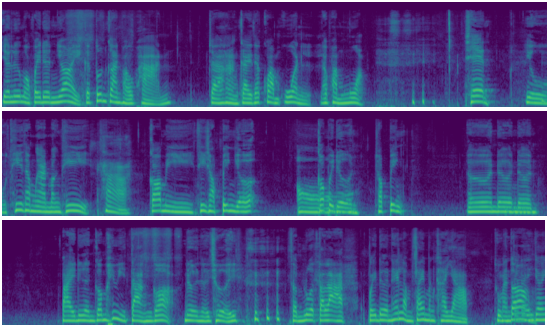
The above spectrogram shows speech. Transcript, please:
อย่าลืมออกไปเดินย่อย กระตุ้นการเผาผลาญจะห่างไกลทั้งความอ้วนและความง่วง เช่น อยู่ที่ทำงานบางที่ค่ะ ก็มีที่ช้อปปิ้งเยอะอ๋อก็ไปเดินช้อปปิ้ง เดินเดินเดินปลายเดือนก็ไม่มีตังค์ก็เดินเฉยๆสำรวจตลาด ไปเดินให้ลำไส้มันขยับถูกมัต้จะองได้ย่อย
